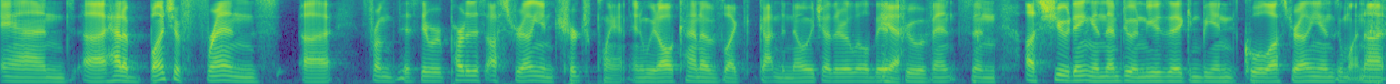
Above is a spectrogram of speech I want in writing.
and uh, had a bunch of friends. From this, they were part of this Australian church plant, and we'd all kind of like gotten to know each other a little bit Yeah. through events and us shooting and them doing music and being cool Australians and whatnot.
